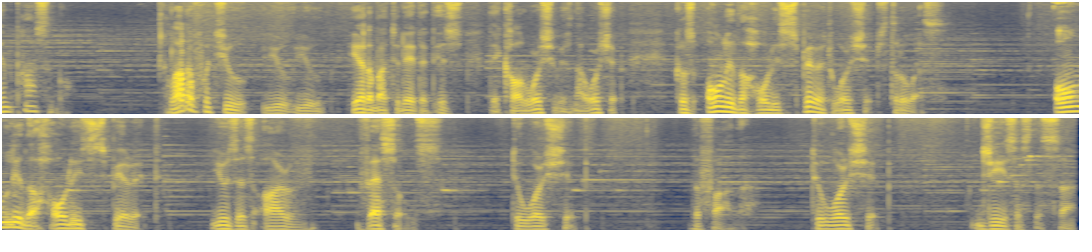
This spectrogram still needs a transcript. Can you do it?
Impossible. A lot of what you, you, you hear about today that is they call worship is not worship because only the Holy Spirit worships through us. Only the Holy Spirit uses our vessels to worship the Father, to worship Jesus the Son.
